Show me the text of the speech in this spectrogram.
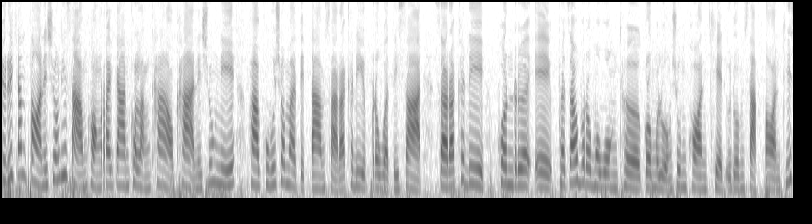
อยู่ด้วยกันต่อในช่วงที่ 3 ของรายการคนหลังข่าวค่ะ ในช่วงนี้พาคุณผู้ชมมาติดตามสารคดีประวัติศาสตร์ สารคดีพลเรือเอก พระเจ้าบรมวงศ์เธอกรมหลวงชุมพรเขตอุดมศักดิ์ตอนที่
